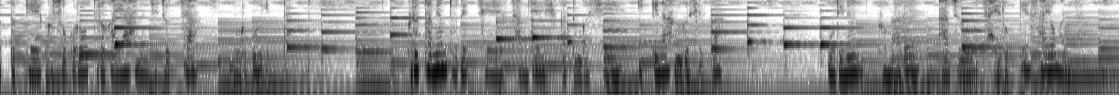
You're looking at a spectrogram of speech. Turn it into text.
어떻게 그 속으로 들어가야 하는지조차 모르고 있다. 그렇다면 도대체 잠재의식 같은 것이 있기나 한 것일까? 우리는 그 말을 아주 자유롭게 사용한다.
